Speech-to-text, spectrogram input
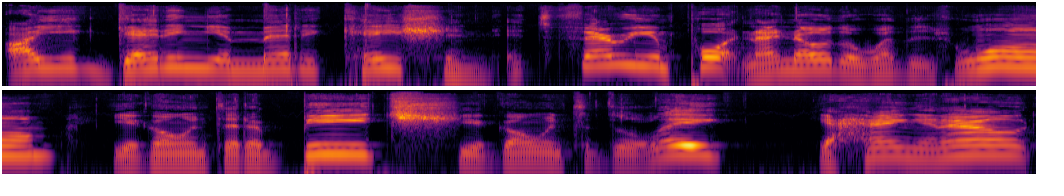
Are you getting your medication? It's very important. I know the weather's warm. You're going to the beach. You're going to the lake. You're hanging out.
